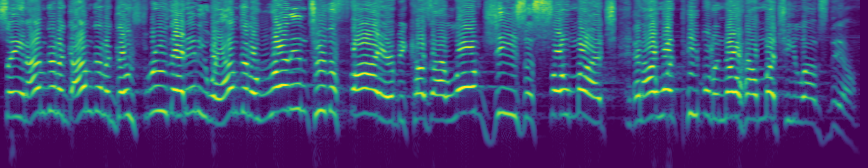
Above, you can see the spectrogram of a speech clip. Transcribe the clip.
saying, I'm going to I'm to go through that anyway. I'm going to run into the fire because I love Jesus so much and I want people to know how much He loves them.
